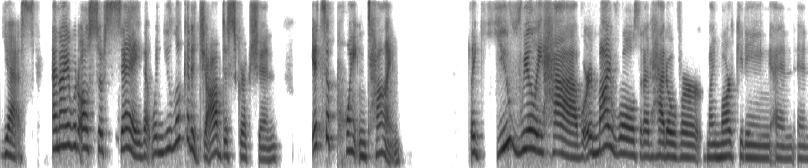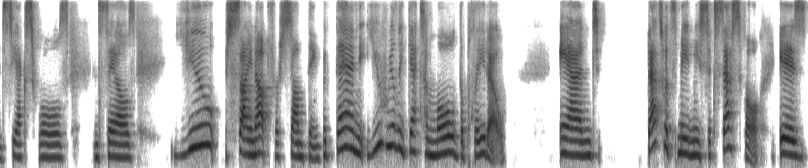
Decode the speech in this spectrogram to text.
Yes and i would also say that when you look at a job description it's a point in time like you really have or in my roles that i've had over my marketing and and cx roles and sales you sign up for something, but then you really get to mold the Play Doh. And that's what's made me successful is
